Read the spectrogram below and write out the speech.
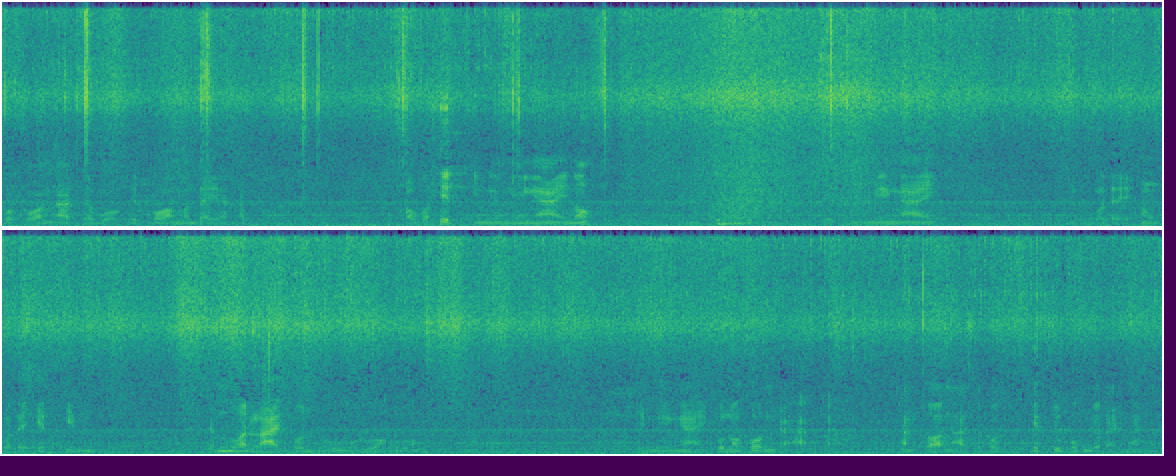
เมื่อก่อนอาจจะบอกให้พ่อมันใดนะครับเอาไว้เฮ็ดกินง่ายๆเนาะเฮ็ดกินง่ายๆบ่ได้ห้องบ่ได้เฮ็ดกินจำนวนหลายคนโอ้หลวงหลวงกินง่ายๆคนบางคนก็อาจจะขั้นตอนอาจจะบ่เฮ็ดคือผมก็ได้นะครับ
